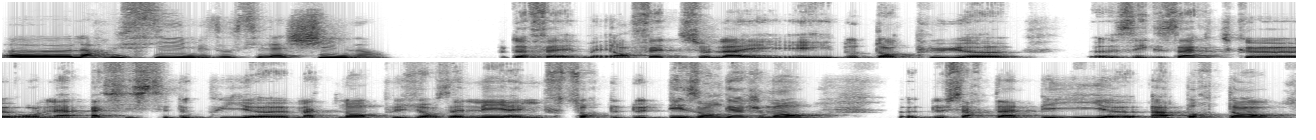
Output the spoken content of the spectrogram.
la Russie, mais aussi la Chine. Tout à fait. Mais en fait, cela est, d'autant plus exact qu'on a assisté depuis euh, maintenant plusieurs années à une sorte de désengagement euh, de certains pays importants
